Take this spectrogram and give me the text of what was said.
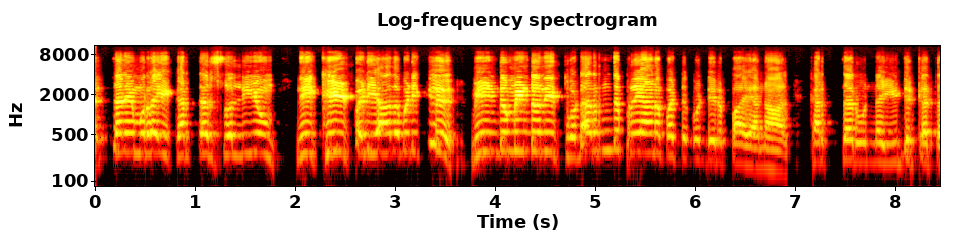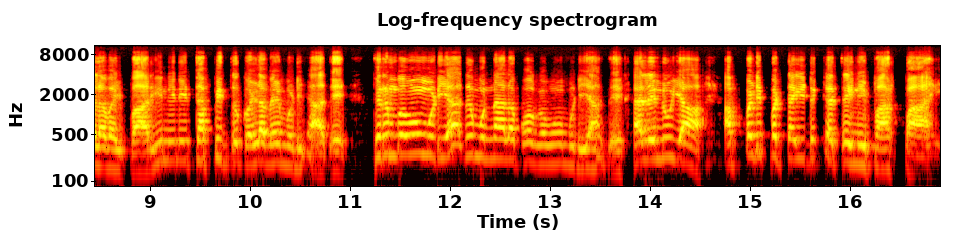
எத்தனை முறை கர்த்தர் சொல்லியும் நீ கீழ்ப்படியாதபடிக்கு மீண்டும் மீண்டும் நீ தொடர்ந்து பிரயாணப்பட்டு கொண்டிருப்பாயானால் கர்த்தர் உன்னை இடுக்கத்துல வைப்பார். இனி நீ தப்பித்துக் கொள்ளவே முடியாது. திரும்பவும் முடியாது முன்னால போகவும் முடியாது. ஹalleluya அப்படிப்பட்ட இடுக்கத்தை நீ பார்ப்பாய்.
